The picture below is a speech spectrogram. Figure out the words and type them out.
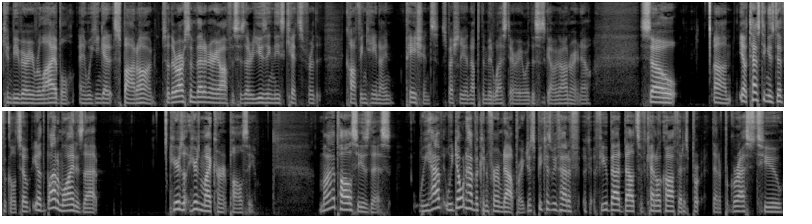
can be very reliable and we can get it spot on. So there are some veterinary offices that are using these kits for the coughing canine patients, especially in up in the Midwest area where this is going on right now. So, um, you know, testing is difficult. So, you know, the bottom line is that here's here's my current policy. My policy is this: we have we don't have a confirmed outbreak just because we've had a, f- a few bad bouts of kennel cough that has pro- that have progressed to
